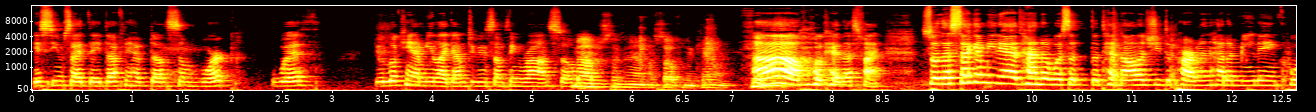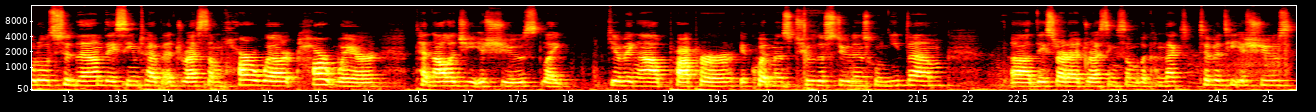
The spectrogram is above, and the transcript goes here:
It seems like they definitely have done some work with. You're looking at me like I'm doing something wrong, so. No, I'm just looking at myself in the camera. oh, okay, that's fine. So the second meeting I attended was that the technology department had a meeting. Kudos to them. They seem to have addressed some hardware hardware technology issues, like giving out proper equipments to the students who need them. Uh, they started addressing some of the connectivity issues.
